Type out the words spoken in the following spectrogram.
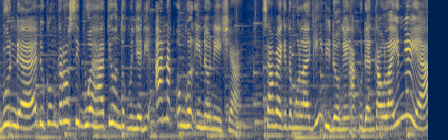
Bunda, dukung terus si buah hati untuk menjadi anak unggul Indonesia. Sampai ketemu lagi di dongeng aku dan kau lainnya ya.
